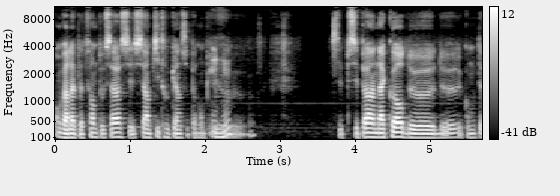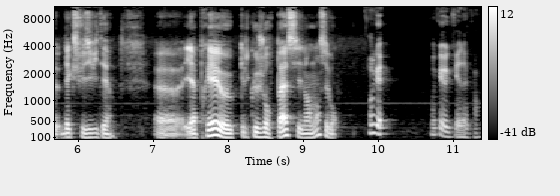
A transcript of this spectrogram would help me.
envers la plateforme, tout ça. C'est un petit truc, hein, c'est pas non plus. Mhm. Euh, c'est pas un accord de d'exclusivité. De, hein. euh, et après, quelques jours passent et normalement c'est bon. Ok, ok, ok, d'accord.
